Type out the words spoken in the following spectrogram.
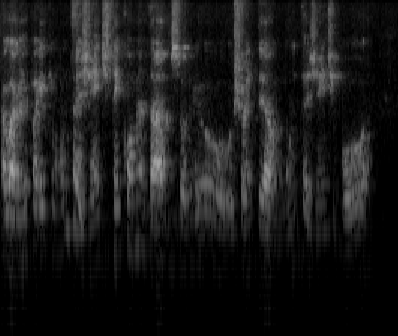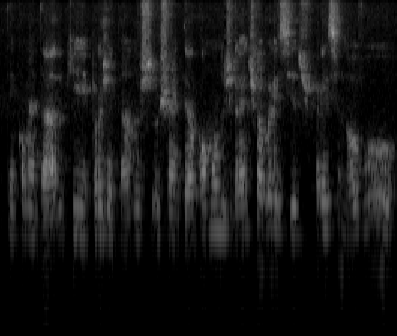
Agora, eu reparei que muita gente tem comentado sobre o, Show Intel. Muita gente boa tem comentado que projetando o Show Intel como um dos grandes favorecidos para esse novo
